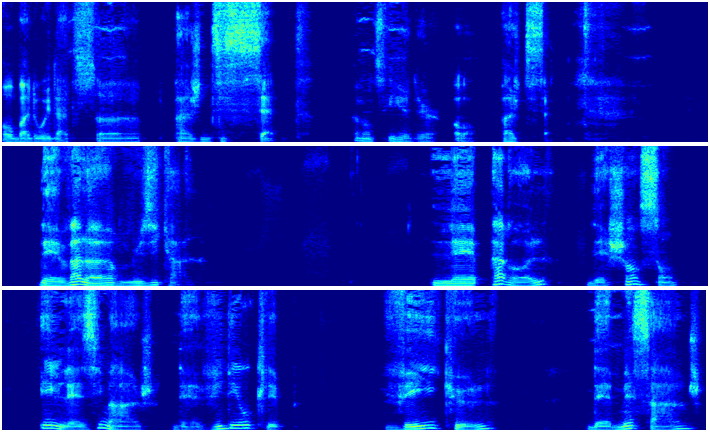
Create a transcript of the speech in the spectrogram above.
Oh, by the way, that's uh, page 17. I don't see it here. Oh, page 17. Des valeurs musicales. Les paroles des chansons et les images des vidéoclips véhiculent des messages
